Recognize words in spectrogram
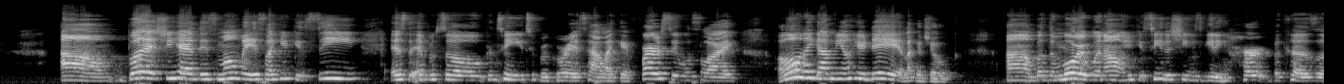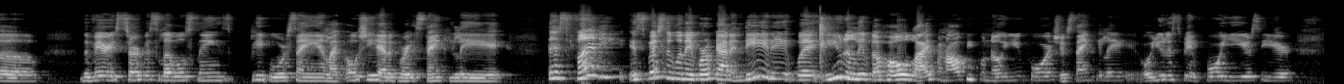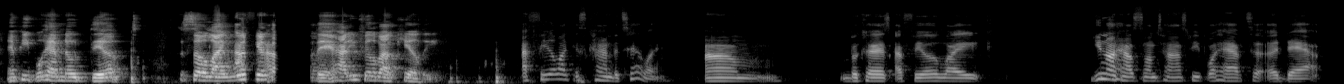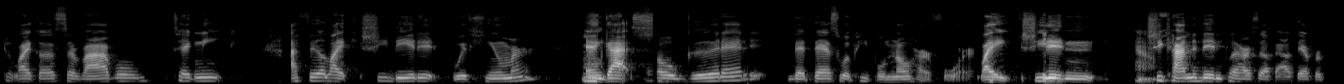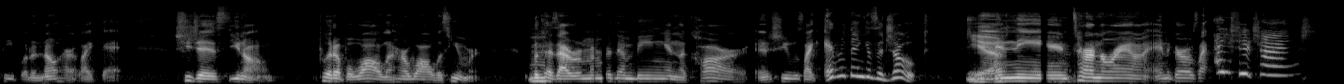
Um, but she had this moment. It's like you could see as the episode continued to progress how, like, at first it was like, "Oh, they got me on here dead," like a joke. Um, but the more it went on, you could see that she was getting hurt because of the very surface levels things people were saying, like, "Oh, she had a great stanky leg." That's funny, especially when they broke out and did it. But you didn't live the whole life, and all people know you for is your stanky leg, or you didn't spend four years here, and people have no depth. So, like, what are your thoughts about that? How do you feel about Kelli? I feel like it's kind of telling. Um, because I feel like you know how sometimes people have to adapt like a survival technique. I feel like she did it with humor and got so good at it that that's what people know her for. Like she didn't Yeah. she kind of didn't put herself out there for people to know her like that. She just, you know, put up a wall and her wall was humor. Mm. Because I remember them being in the car and she was like, everything is a joke. Yeah, And then turn around and the girl was like, ain't shit changed.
